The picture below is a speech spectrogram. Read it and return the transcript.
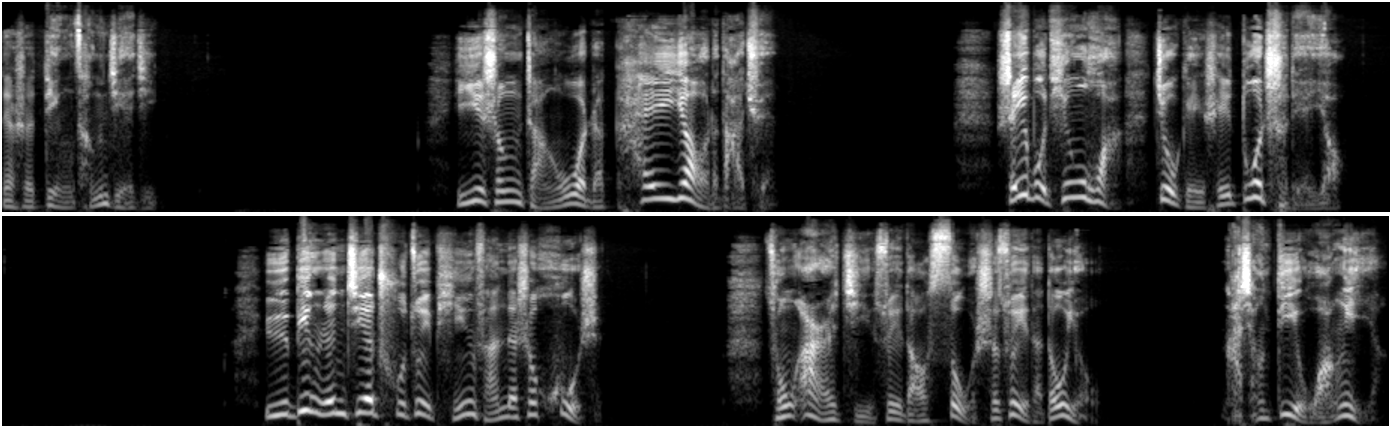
那是顶层阶级，医生掌握着开药的大权，谁不听话就给谁多吃点药。与病人接触最频繁的是护士，从二十几岁到四五十岁的都有，那像帝王一样。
